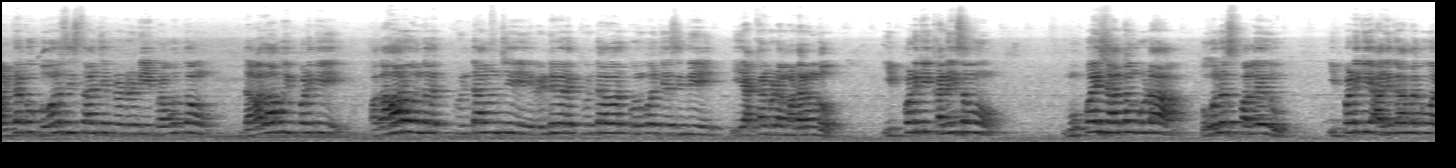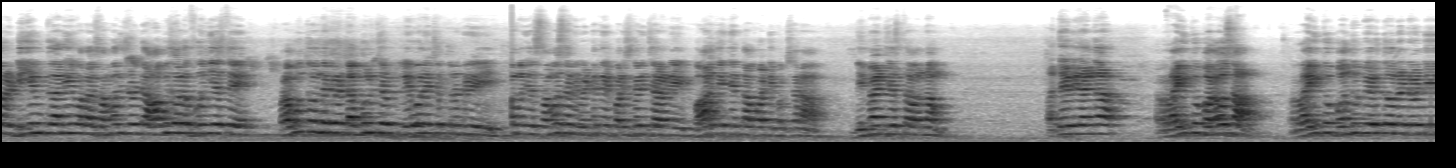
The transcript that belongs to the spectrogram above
వడ్లకు బోనస్ ఇస్తా అని చెప్పినటువంటి ప్రభుత్వం దాదాపు ఇప్పటికి పదహారు వందల క్వింటాల నుంచి రెండు వేల క్వింటాల వరకు కొనుగోలు చేసింది ఈ అక్కనపేట మండలంలో. ఇప్పటికీ కనీసం ముప్పై శాతం కూడా బోనస్ పర్లేదు ఇప్పటికీ అధికారులకు వాళ్ళ డిఎం కానీ వాళ్ళకి సంబంధించిన ఆఫీసర్లకు ఫోన్ చేస్తే ప్రభుత్వం దగ్గర డబ్బులు లేవని చెప్తున్నటువంటి సమస్యను వెంటనే పరిష్కరించాలని భారతీయ జనతా పార్టీ పక్షాన డిమాండ్ చేస్తా ఉన్నాం. అదేవిధంగా రైతు భరోసా రైతు బంధు పేరుతో ఉన్నటువంటి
